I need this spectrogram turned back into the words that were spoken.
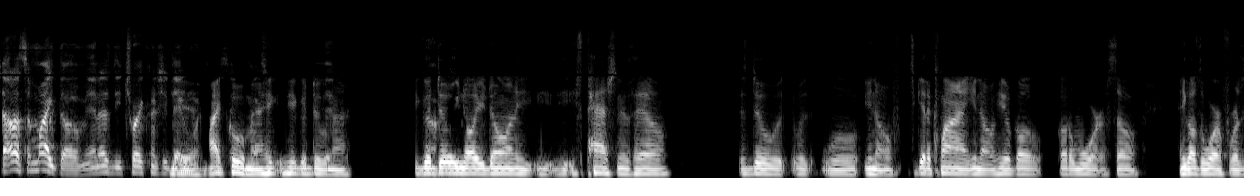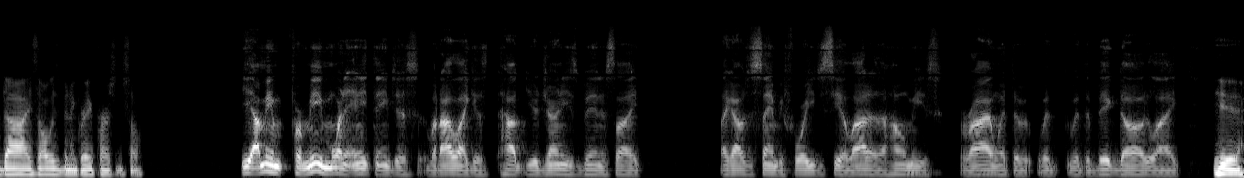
shout out to Mike though, man. That's Detroit Country Day. Yeah, Mike, cool man. He he a good dude, yeah. man. He good dude. You know what he's doing. He, he he's passionate as hell. This dude will, will, you know, to get a client, you know, he'll go go to war. So he goes to war for his guy. He's always been a great person. So. Yeah, I mean, for me, more than anything, just what I like is how your journey's been. It's like, like I was just saying before, you just see a lot of the homies riding with the with with the big dog, like yeah,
